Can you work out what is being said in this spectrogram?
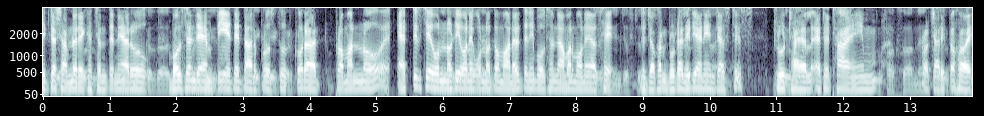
দিকটা সামনে রেখেছেন। তিনি আরও বলছেন যে এমটিএতে তার প্রস্তুত করা প্রামাণ্য একটির চেয়ে অন্যটি অনেক উন্নত মানের। তিনি বলছেন যে, আমার মনে আছে যে, যখন brutality and injustice true trial at a time প্রচারিত হয়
